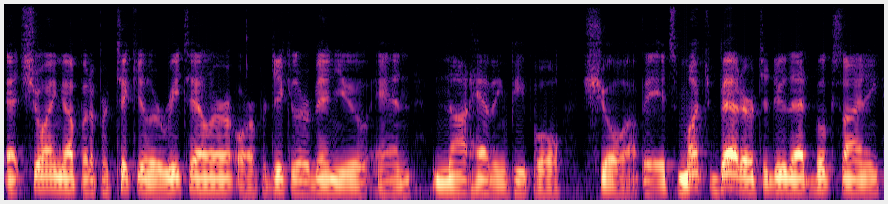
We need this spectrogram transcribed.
at showing up at a particular retailer or a particular venue and not having people show up. It's much better to do that book signing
